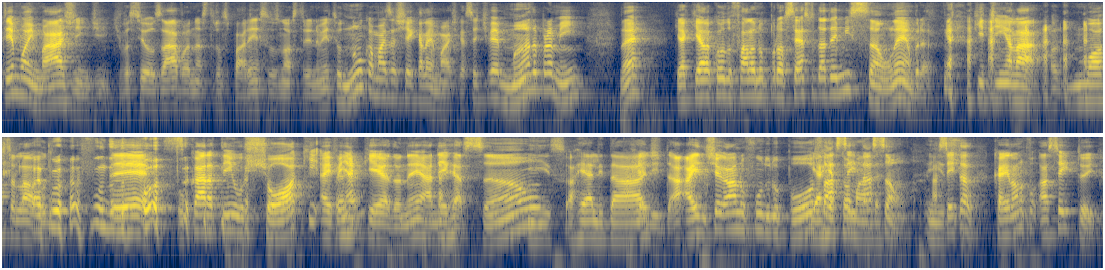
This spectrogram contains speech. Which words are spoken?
Tem uma imagem de, que você usava nas transparências do nosso treinamento. Eu nunca mais achei aquela imagem. Se você tiver, manda para mim, né? Que é aquela quando fala no processo da demissão, lembra? Que tinha lá, mostra lá. O, fundo é, do poço. O cara tem o choque, aí vem a queda, né? A negação. Isso, a realidade. A realidade aí chega lá no fundo do poço, a, a aceitação. Aceita, cai lá no aceitei.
